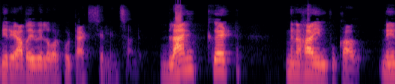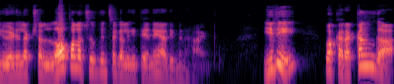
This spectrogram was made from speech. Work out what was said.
మీరు యాభై వేల వరకు ట్యాక్స్ చెల్లించాలి. బ్లాంకెట్ మినహాయింపు కాదు. నేను ఏడు లక్షల లోపల చూపించగలిగితేనే అది మినహాయింపు. ఇది ఒక రకంగా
